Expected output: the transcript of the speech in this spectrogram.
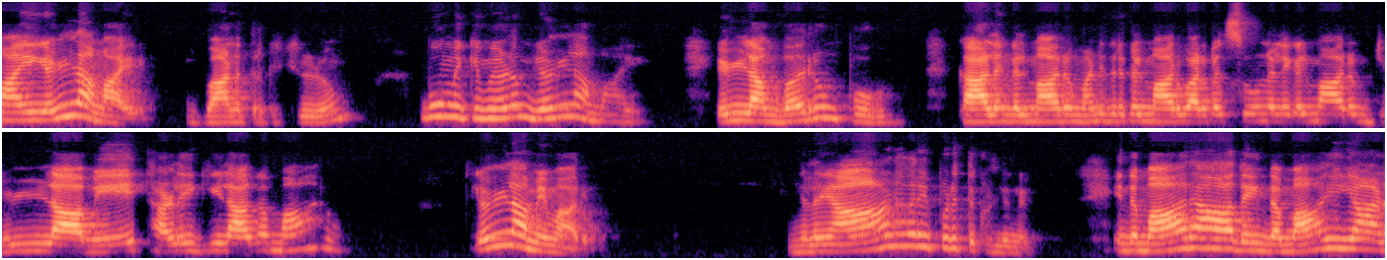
மாயை எல்லாம் மாயை. வானத்திற்கு கீழும் பூமிக்கு மேலும் எல்லாம் மாயை. எல்லாம் வரும் போகும். காலங்கள் மாறும் மனிதர்கள் மாறுவார்கள் சூழ்நிலைகள் மாறும் எல்லாமே தலைகீழாக மாறும். எல்லாமே மாறும். நிலையானவரை பிடித்துக் கொள்ளுங்கள். இந்த மாறாத இந்த மாயான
